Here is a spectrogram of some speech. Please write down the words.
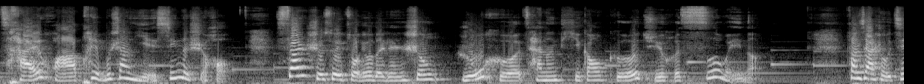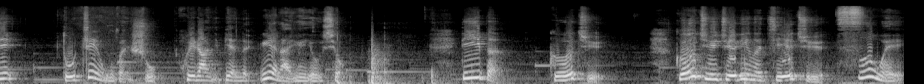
才华配不上野心的时候，三十岁左右的人生如何才能提高格局和思维呢？放下手机，读这五本书，会让你变得越来越优秀。第一本，格局，格局决定了结局，思维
